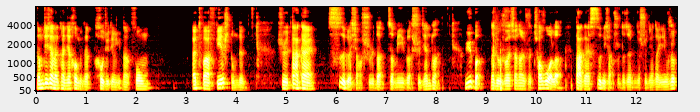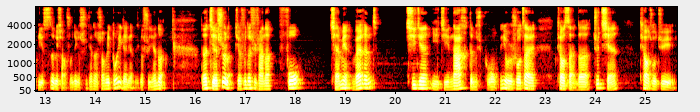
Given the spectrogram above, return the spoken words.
那么接下来看一下后面的后句定语，那 from etwa vier Stunden 是大概四个小时的这么一个时间段。über 那就是说，相当于是超过了大概四个小时的这么一个时间段，也就是说比四个小时这个时间段稍微多一点点的一个时间段。那解释了，解释的是啥呢？for 前面 während 期间以及 nach dem Sprung，也就是说在跳伞的之前跳出去。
